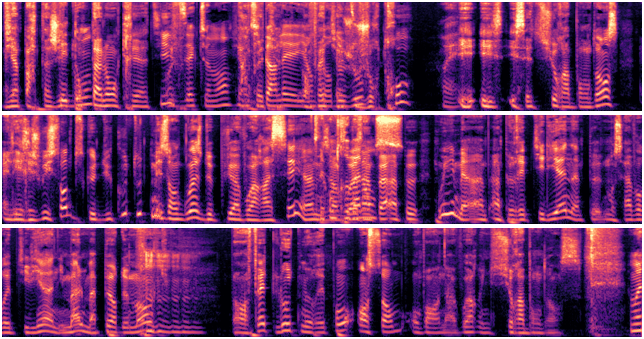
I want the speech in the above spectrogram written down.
viens partager ton talent créatif. Exactement. en fait, parlait il y a, en fait, il y a toujours trop. Et, cette surabondance, elle est réjouissante parce que du coup, toutes mes angoisses de plus avoir assez, hein, mes angoisses un peu, un peu, oui, mais un, un peu reptiliennes, un peu mon cerveau reptilien, animal, ma peur de manque. Bah, en fait, l'autre me répond, ensemble, on va en avoir une surabondance. Moi,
